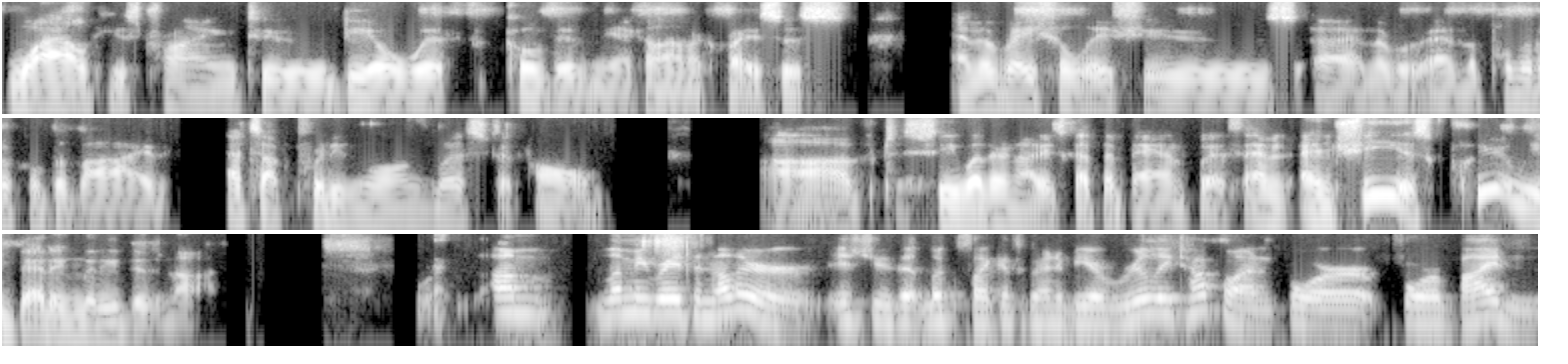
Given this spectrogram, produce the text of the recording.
while he's trying to deal with COVID and the economic crisis and the racial issues uh, and, the, and the political divide? That's a pretty long list at home uh, to see whether or not he's got the bandwidth. And and Xi is clearly betting that he does not. Um, let me raise another issue that looks like it's going to be a really tough one for for Biden.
